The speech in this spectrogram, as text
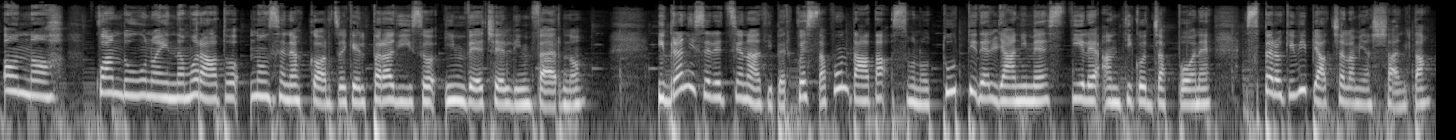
Oh no, quando uno è innamorato non se ne accorge che il paradiso invece è l'inferno. I brani selezionati per questa puntata sono tutti degli anime stile antico Giappone. Spero che vi piaccia la mia scelta.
